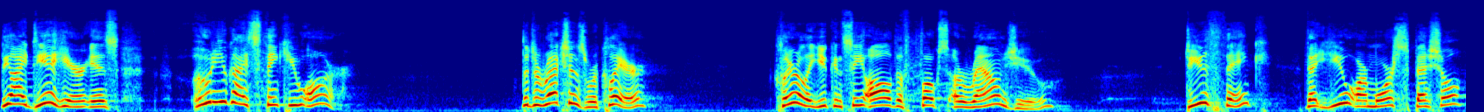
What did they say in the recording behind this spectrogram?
The idea here is who do you guys think you are? The directions were clear. Clearly, you can see all the folks around you. Do you think that you are more special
